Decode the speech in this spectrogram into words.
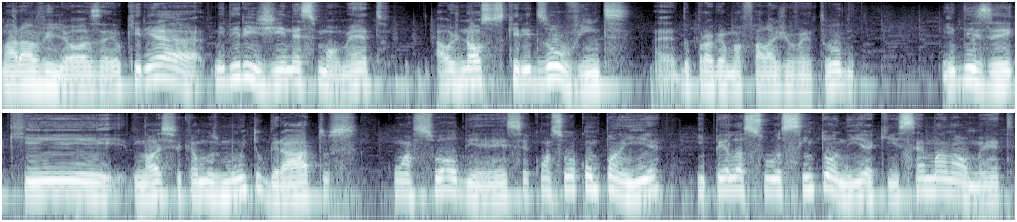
maravilhosa. Eu queria me dirigir nesse momento aos nossos queridos ouvintes né, do programa Fala Juventude e dizer que nós ficamos muito gratos com a sua audiência, com a sua companhia e pela sua sintonia aqui semanalmente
